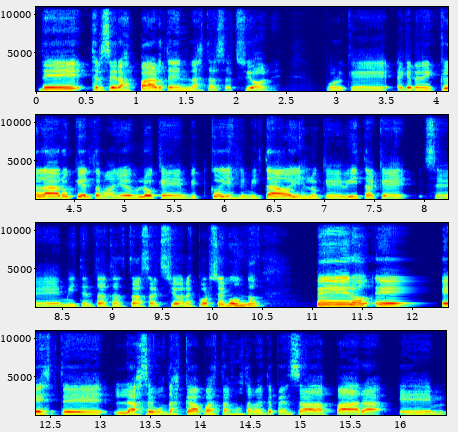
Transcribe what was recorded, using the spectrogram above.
de terceras partes en las transacciones porque hay que tener claro que el tamaño de bloque en Bitcoin es limitado y es lo que evita que se emiten tantas transacciones por segundo, pero eh, este, las segundas capas están justamente pensadas para em,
